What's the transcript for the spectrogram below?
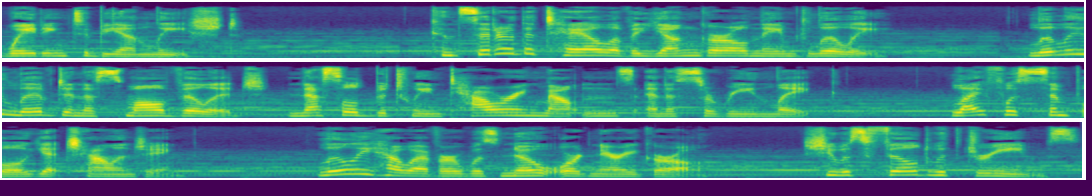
waiting to be unleashed. Consider the tale of a young girl named Lily. Lily lived in a small village, nestled between towering mountains and a serene lake. Life was simple yet challenging. Lily, however, was no ordinary girl. She was filled with dreams,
